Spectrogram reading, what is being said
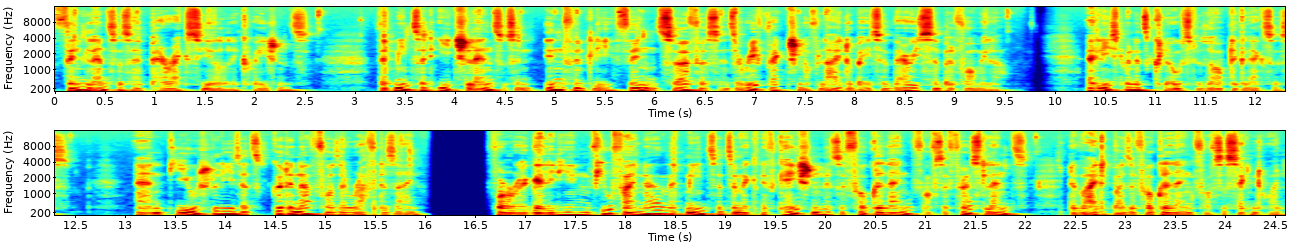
thin lenses and paraxial equations. That means that each lens is an infinitely thin surface and the refraction of light obeys a very simple formula. At least when it's close to the optical axis. And usually that's good enough for the rough design. For a Galilean viewfinder, that means that the magnification is the focal length of the first lens divided by the focal length of the second one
